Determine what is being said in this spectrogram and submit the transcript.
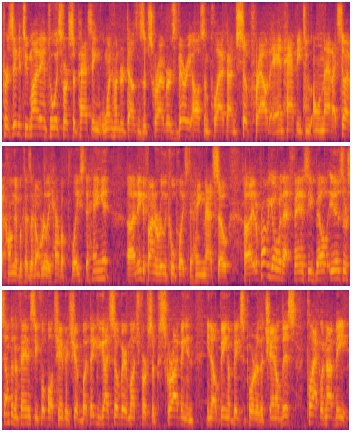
presented to My Damn Toys for surpassing 100,000 subscribers. Very awesome plaque. I'm so proud and happy to own that. I still haven't hung it because I don't really have a place to hang it. Uh, I need to find a really cool place to hang that, so uh, it'll probably go where that fantasy belt is or something, the Fantasy Football Championship, but thank you guys so very much for subscribing and, you know, being a big supporter of the channel. This plaque would not be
